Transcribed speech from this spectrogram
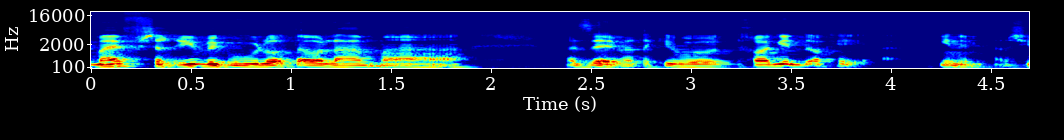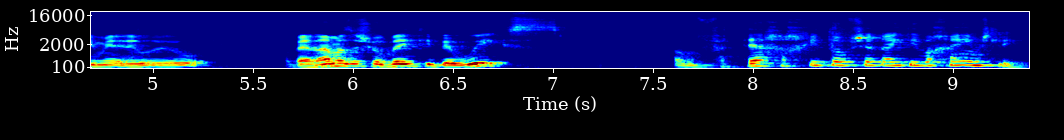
מה אפשרי בגבולות העולם הזה, ואתה כאילו, אתה יכול להגיד, אוקיי, הנה, אנשים ידעו, הבן אדם הזה שעובד איתי בוויקס, המפתח הכי טוב שראיתי בחיים שלי.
